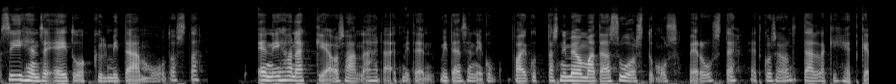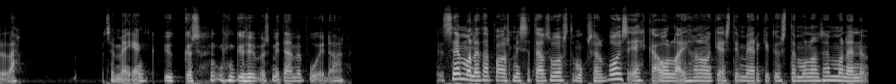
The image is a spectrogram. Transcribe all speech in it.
siihen se ei tuo kyllä mitään muutosta. En ihan äkkiä osaa nähdä, että miten, miten se niinku vaikuttaisi nimenomaan tämä suostumusperuste, että kun se on tälläkin hetkellä se meidän ykköskysymys, mitä me puidaan. Semmoinen tapaus, missä tällä suostumuksella voisi ehkä olla ihan oikeasti merkitystä. Mulla on semmoinen,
